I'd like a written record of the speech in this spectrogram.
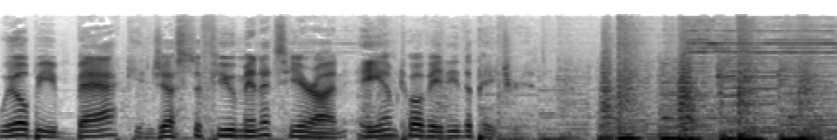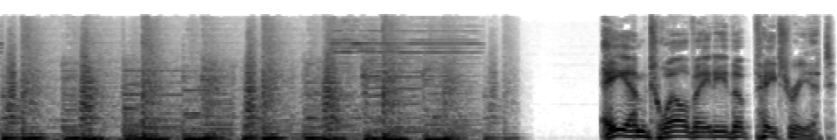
We'll be back in just a few minutes here on AM 1280 The Patriot. AM 1280 The Patriot.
